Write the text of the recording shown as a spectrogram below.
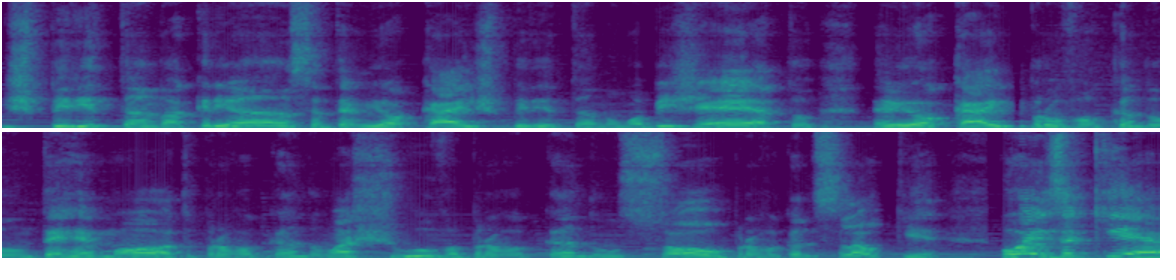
espiritando a criança, tem um yokai espiritando um objeto, tem um yokai provocando um terremoto, provocando uma chuva, provocando um sol, provocando sei lá o quê. Coisa que é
